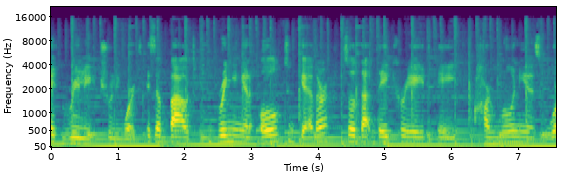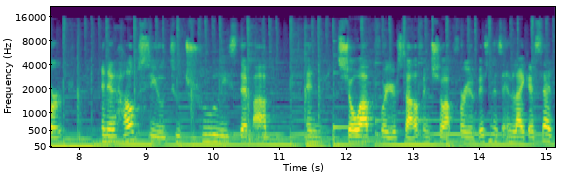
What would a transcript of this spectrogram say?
it really truly works. It's about bringing it all together so that they create a harmonious work and it helps you to truly step up and show up for yourself and show up for your business. And like I said,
